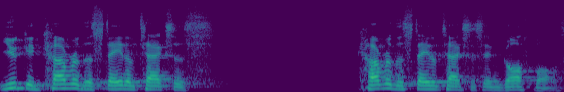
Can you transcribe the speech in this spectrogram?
You could cover the state of Texas, cover the state of Texas in golf balls.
